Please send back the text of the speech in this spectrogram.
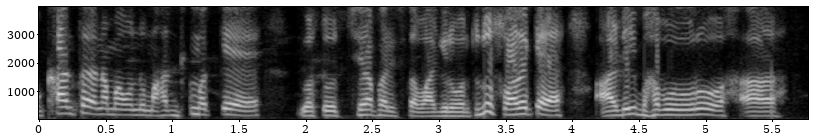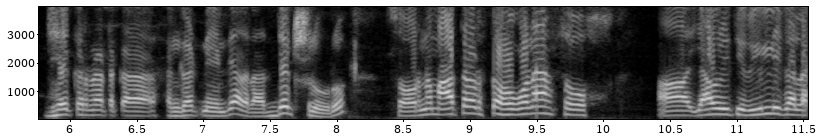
ಮುಖಾಂತರ ನಮ್ಮ ಒಂದು ಮಾಧ್ಯಮಕ್ಕೆ ಇವತ್ತು ಚಿರಪರಿಚಿತವಾಗಿರುವಂಥದ್ದು. ಸೊ ಅದಕ್ಕೆ ಆರ್ ಡಿ ಬಾಬು ಅವರು ಜಯ ಕರ್ನಾಟಕ ಸಂಘಟನೆ ಏನಿದೆ, ಅದರ ಅಧ್ಯಕ್ಷರು ಅವರು ಸೊ ಅವ್ರನ್ನ ಮಾತಾಡಿಸ್ತಾ ಹೋಗೋಣ. ಸೊ ಯಾವ ರೀತಿ ಇದು ಇಲ್ಲಿಗಲ್ಲ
